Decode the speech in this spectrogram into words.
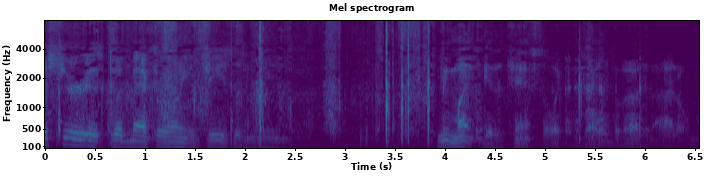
This sure is good macaroni and cheese that I'm. You might get a chance to lick the bowl, but I, I don't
